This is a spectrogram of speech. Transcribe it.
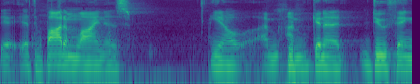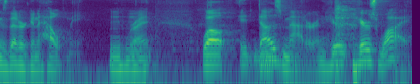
At the bottom line is, you know, I'm, I'm going to do things that are going to help me, right? Well, it does matter. And here, here's why.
